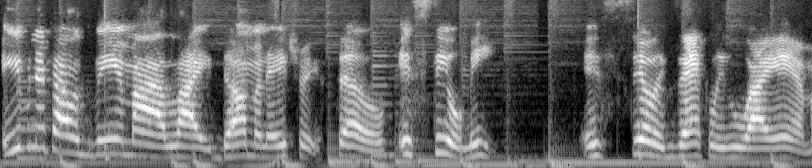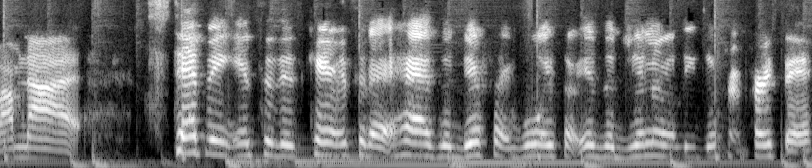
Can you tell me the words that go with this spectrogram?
even if I was being my like dominatrix self, it's still me. It's still exactly who I am. I'm not stepping into this character that has a different voice or is a generally different person.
